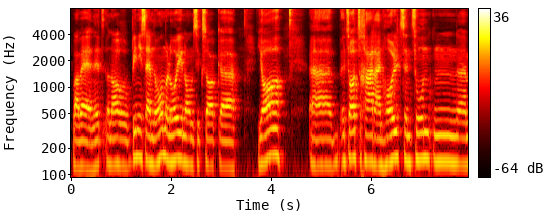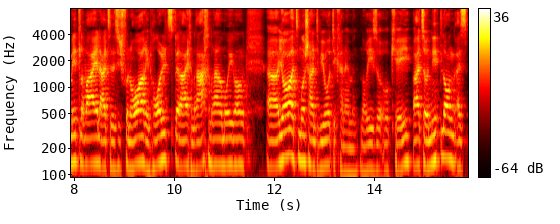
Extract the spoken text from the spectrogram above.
War weh, nicht? Und dann bin ich es nochmal und haben sie gesagt, äh, ja, jetzt hat sich auch ein Holz entzünden äh, mittlerweile, also das ist von Ohr in Holzbereich, in Rachenraum gegangen. Äh, ja, jetzt musst du Antibiotika nehmen. Dann ich so, okay. Also nicht lang, also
